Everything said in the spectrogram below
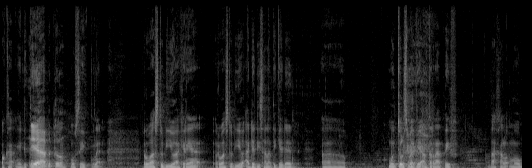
Oka ngeditin iya betul musik. Nah, Ruas Studio akhirnya Ruas Studio ada di Salatiga dan eh, muncul sebagai alternatif entah kalau mau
